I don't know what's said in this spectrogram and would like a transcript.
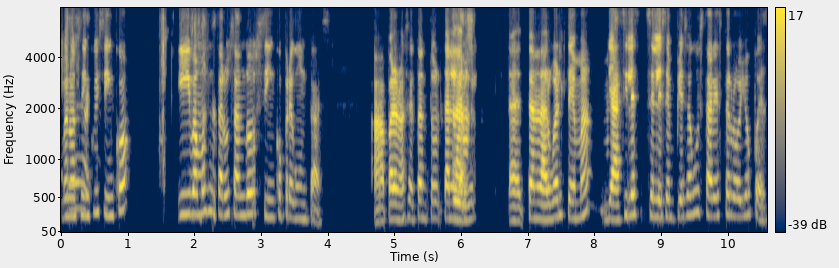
bueno, 5 y 5, y vamos a estar usando 5 preguntas ah, para no hacer tanto, tan largo tan largo el tema, ya si les, se les empieza a gustar este rollo, pues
